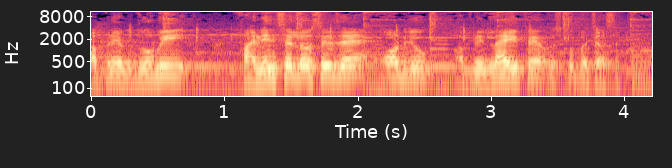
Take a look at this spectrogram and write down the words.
अपने जो भी फाइनेंशियल लॉसेज हैं और जो अपनी लाइफ है, उसको बचा सकें।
